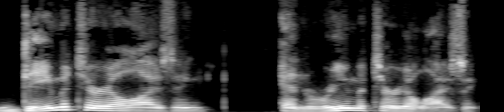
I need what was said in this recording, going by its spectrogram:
dematerializing and rematerializing.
